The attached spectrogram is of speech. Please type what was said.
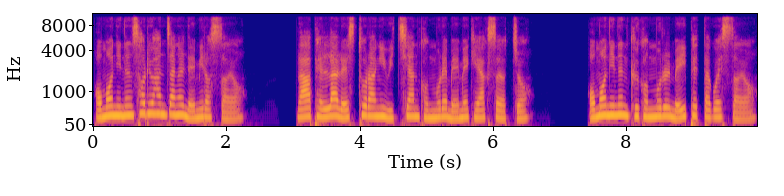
어머니는 서류 한 장을 내밀었어요. 라 벨라 레스토랑이 위치한 건물의 매매 계약서였죠. 어머니는 그 건물을 매입했다고 했어요.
